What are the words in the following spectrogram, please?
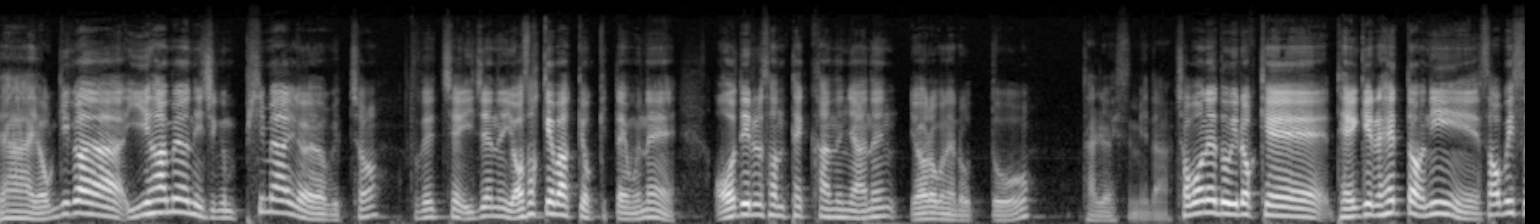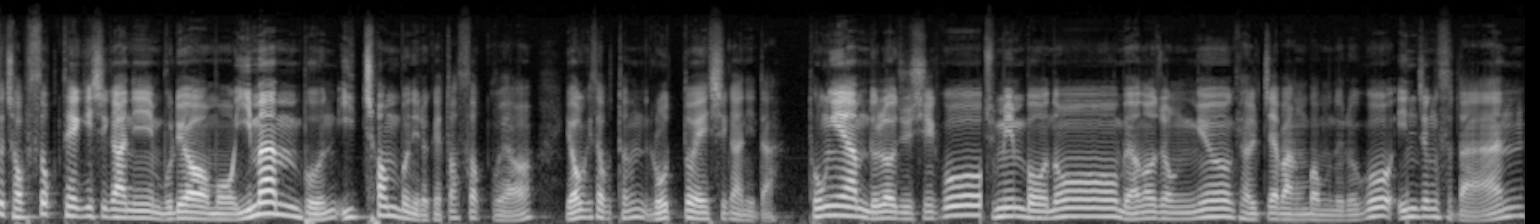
야, 여기가 이 화면이 지금 피말려요. 그쵸? 도대체 이제는 6개밖에 없기 때문에 어디를 선택하느냐는 여러분의 로또 달려 있습니다. 저번에도 이렇게 대기를 했더니 서비스 접속 대기 시간이 무려 뭐 2만 분, 2천 분 이렇게 떴었고요. 여기서부터는 로또의 시간이다. 동의함 눌러주시고 주민번호, 면허 종류, 결제 방법 누르고 인증 수단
